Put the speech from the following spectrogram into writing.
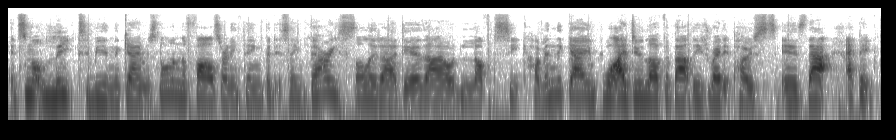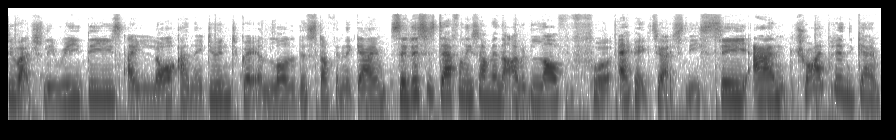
It's not leaked to be in the game. It's not in the files or anything, but it's a very solid idea that I would love to see come in the game. What I do love about these Reddit posts is that Epic do actually read these a lot and they do integrate a lot of this stuff in the game. So this is definitely something that I would love for Epic to actually see and try and put in the game.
